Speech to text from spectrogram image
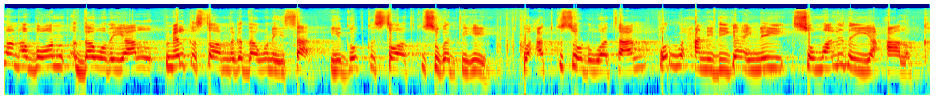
kulan habboon daawadayaal. Meel kastoo aad naga daawanaysaan iyo goob kastoo aad ku sugan tihiin waxaad ku soo dhawaataan war waxaan idiiga haynay soomaalida iyo caalamka.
